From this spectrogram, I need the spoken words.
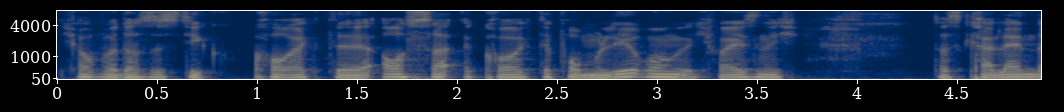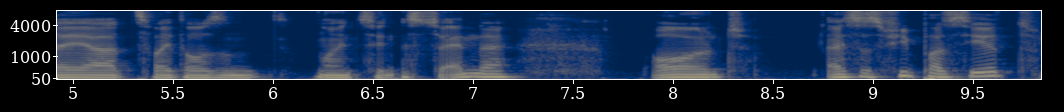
ich hoffe, das ist die korrekte, Aussa korrekte Formulierung. Ich weiß nicht. Das Kalenderjahr 2019 ist zu Ende. Und es ist viel passiert.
